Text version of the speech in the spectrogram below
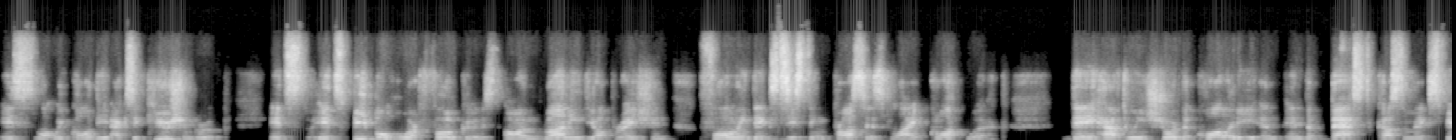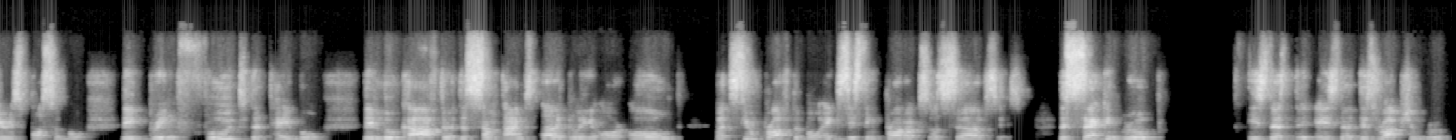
is what we call the execution group. It's it's people who are focused on running the operation, following the existing process like clockwork, they have to ensure the quality and, and the best customer experience possible. They bring food to the table. They look after the sometimes ugly or old, but still profitable existing products or services. The second group is the, is the disruption group.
